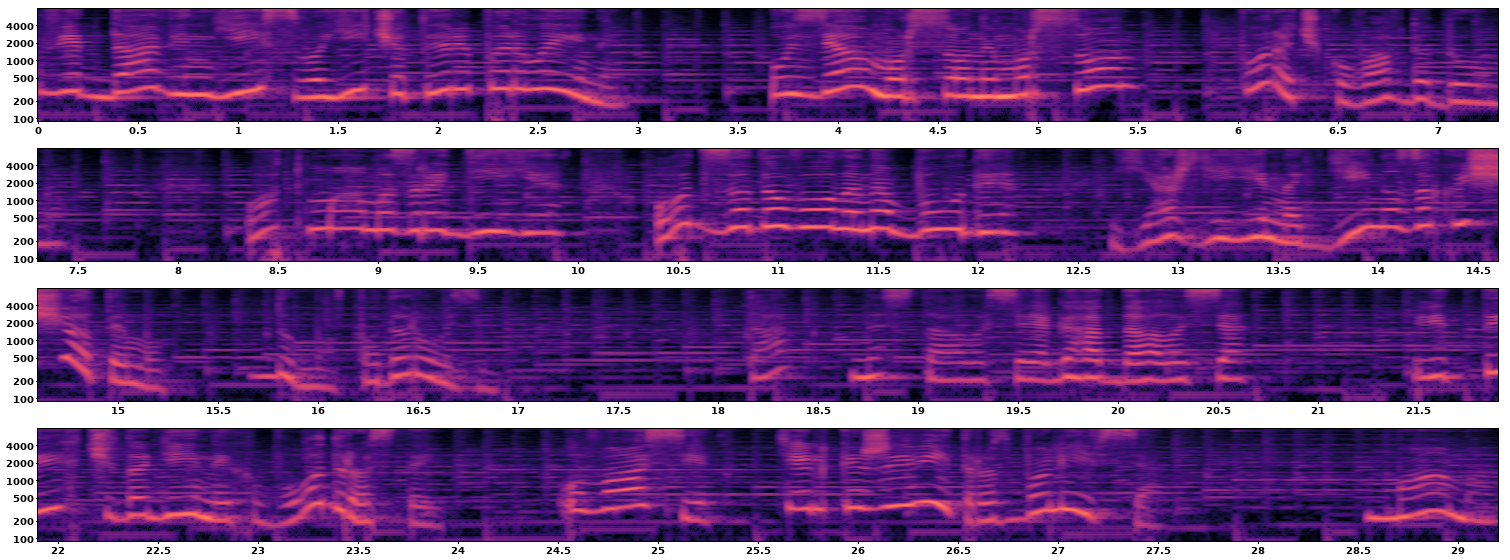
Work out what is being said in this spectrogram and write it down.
Віддав він їй свої чотири перлини. Узяв морсон і морсон, порачкував додому. От мама зрадіє, от задоволена буде. Я ж її надійно захищатиму, думав по дорозі. Так не сталося, як гадалося. Від тих чудодійних водоростей у Васі тільки живіт розболівся. Мама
